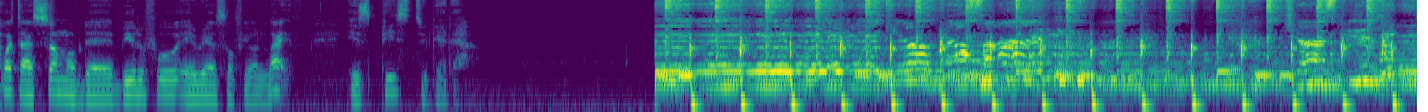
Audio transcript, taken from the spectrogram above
What are some of the beautiful areas of your life? Is peace together? just believe.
